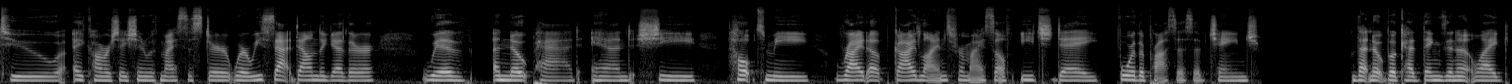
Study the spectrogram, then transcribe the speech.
to a conversation with my sister where we sat down together with a notepad and she helped me write up guidelines for myself each day for the process of change. That notebook had things in it like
